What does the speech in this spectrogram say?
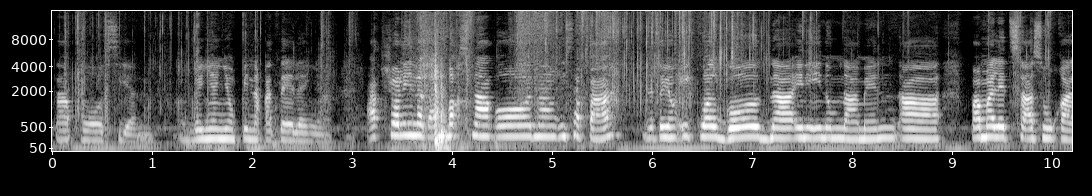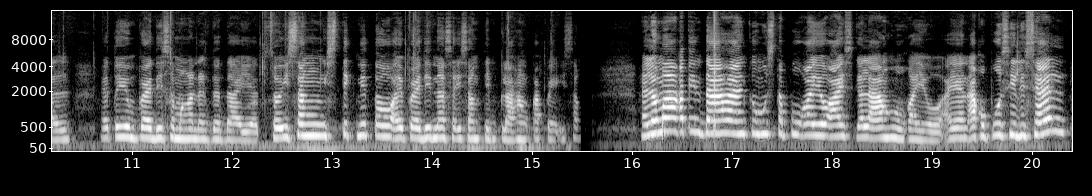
Tapos, yan. Ganyan yung pinakatela niya. Actually, nag-unbox na ako ng isa pa. Ito yung Equal Gold na iniinom namin. ah, pamalit sa asukal. Ito yung pwede sa mga nagda-diet. So, isang stick nito ay pwede na sa isang timplahang kape. Isang Hello mga katindahan, kumusta po kayo? Ayos galaang ho kayo. Ayan, ako po si Lisel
